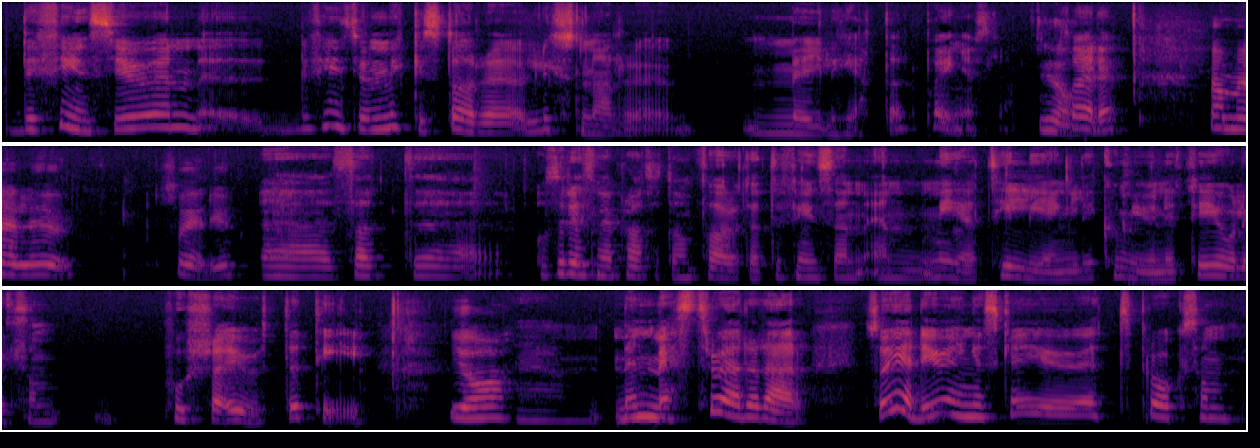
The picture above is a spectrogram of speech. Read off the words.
det finns ju en, det finns ju en mycket större lyssnarmöjligheter på engelska. Ja. Så är det. Ja men eller hur. Så är det ju. Eh, Så att, eh, och så det som jag pratat om förut, att det finns en, en mer tillgänglig community och liksom pusha ut det till. Ja, Eh, Men mest tror jag det där, så är det ju, engelska är ju ett språk som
